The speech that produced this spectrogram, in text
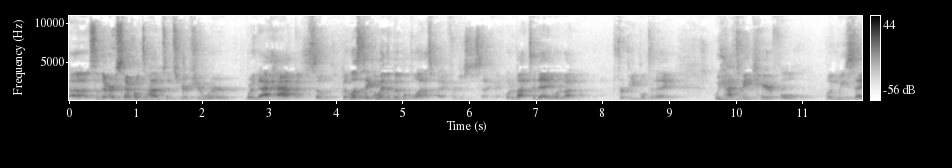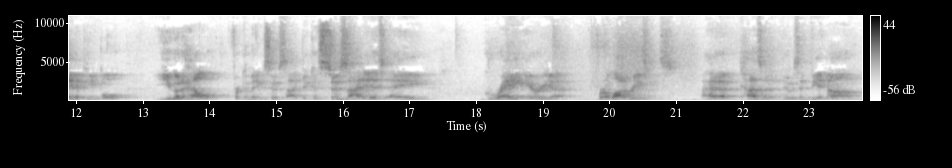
Uh, so there are several times in Scripture where where that happens. So, but let's take away the biblical aspect for just a second. What about today? What about for people today? We have to be careful when we say to people, "You go to hell for committing suicide," because suicide is a gray area for a lot of reasons. I had a cousin who was in Vietnam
